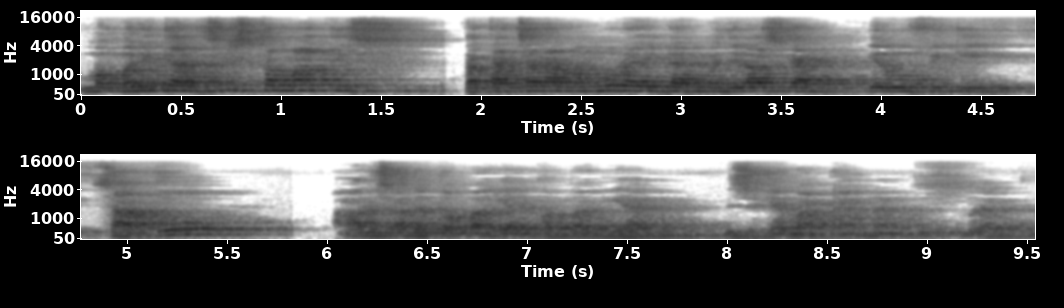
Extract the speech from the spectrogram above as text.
memberikan sistematis tata cara mengurai dan menjelaskan ilmu fikih. Satu harus ada pembagian-pembagian diskemakan nanti berarti.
